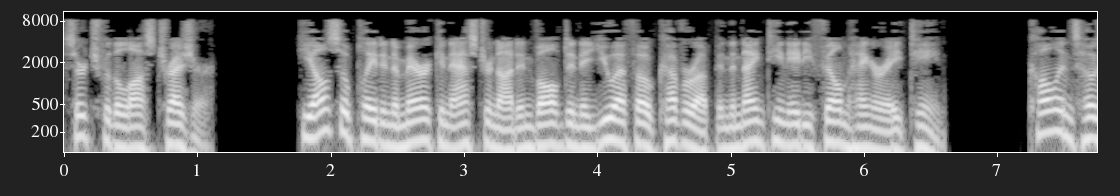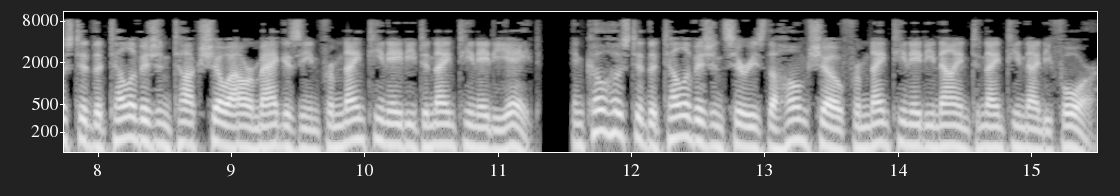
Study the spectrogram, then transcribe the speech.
Search for the Lost Treasure. He also played an American astronaut involved in a UFO cover-up in the 1980 film Hangar 18. Collins hosted the television talk show Hour Magazine from 1980 to 1988, and co-hosted the television series The Home Show from 1989 to 1994.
